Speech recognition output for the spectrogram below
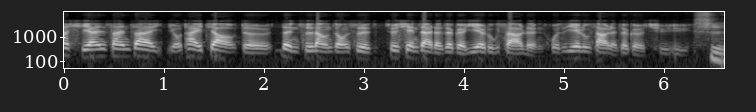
那锡安山在犹太教的认知当中是，就是现在的这个耶路撒冷，或是耶路撒冷这个区域。是。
